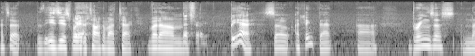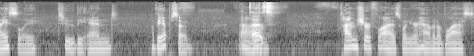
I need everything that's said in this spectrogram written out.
That's it. The easiest way to talk about tech. But um, That's right. But yeah, so I think that uh, brings us nicely to the end of the episode. It Um, does. Time sure flies when you're having a blast.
